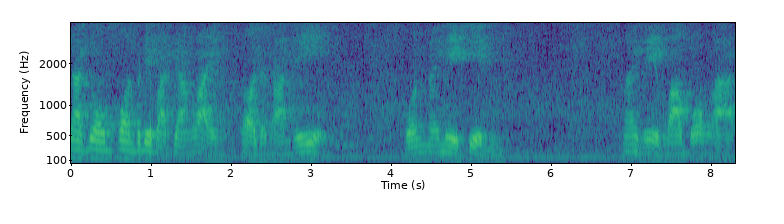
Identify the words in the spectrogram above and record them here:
ญาติโยมควรปฏิบัติอย่างไรต่อสถานที่ คนไม่มีศีลไม่มีความองอาจ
